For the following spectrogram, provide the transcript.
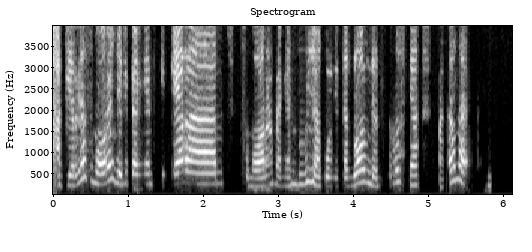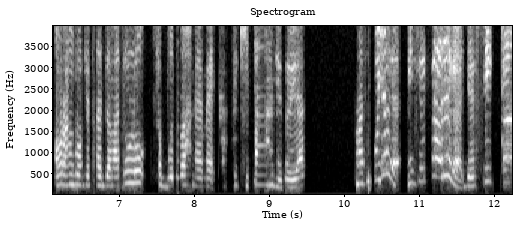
Akhirnya semua orang jadi pengen skincarean, semua orang pengen punya kulit yang dan seterusnya. Padahal nggak orang tua kita zaman dulu sebutlah nenek kakek kita gitu ya masih punya nggak di sini ada nggak Jessica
